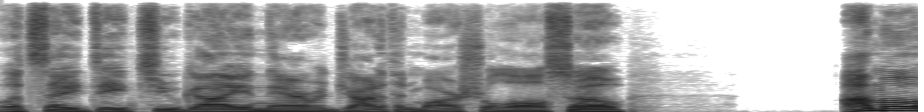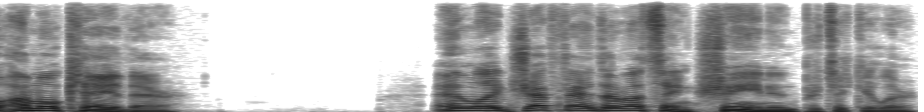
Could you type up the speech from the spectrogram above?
let's say, day two guy in there with Jonathan Marshall also. I'm o- I'm okay there. And like Jet fans, I'm not saying Shane in particular,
